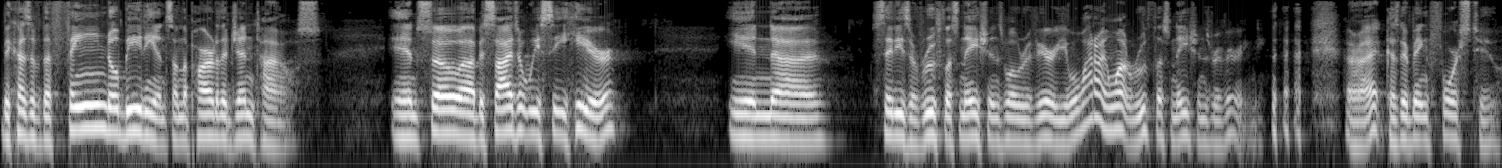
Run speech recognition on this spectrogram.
because of the feigned obedience on the part of the Gentiles. And so, uh, besides what we see here in uh, cities of ruthless nations will revere you. Well, why do I want ruthless nations revering me? All right, because they're being forced to.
